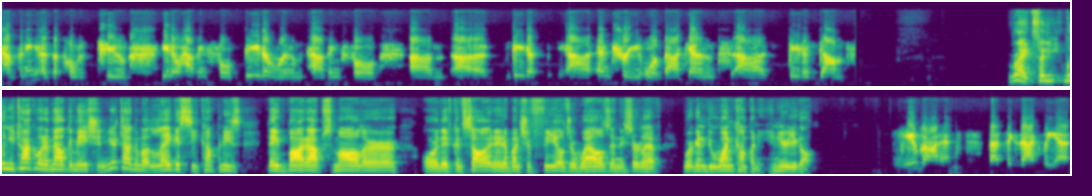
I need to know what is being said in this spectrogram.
company as opposed to you know having full data rooms having full um, uh, data uh, entry or backend uh, data dumps Right. So when you talk about amalgamation, you're talking about legacy companies they've bought up smaller or they've consolidated a bunch of fields or wells and they sort of have, we're going to do one company and here you go. You got it. That's exactly it.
